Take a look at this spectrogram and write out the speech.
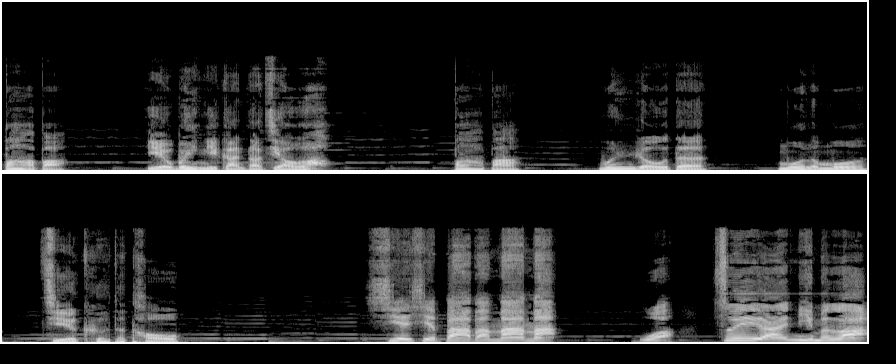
爸爸也为你感到骄傲。”爸爸温柔的摸了摸杰克的头，谢谢爸爸妈妈。我最爱你们啦！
